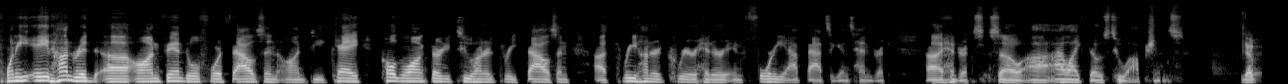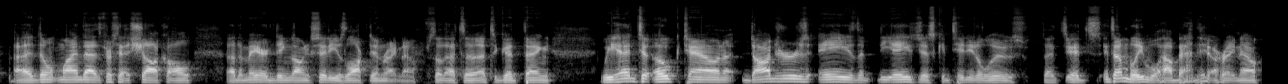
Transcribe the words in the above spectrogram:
2,800 uh, on FanDuel, 4,000 on DK. Kolten Wong, 3,200, 3,000, uh, 300 career hitter in 40 at bats against Hendrick, uh, Hendricks. So uh, I like those two options. Yep, I don't mind that, especially that Shaw call. Uh, the mayor of Ding Dong City is locked in right now, so that's a that's a good thing. We head to Oaktown, Dodgers, A's. The, the A's just continue to lose. That's it's it's unbelievable how bad they are right now.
